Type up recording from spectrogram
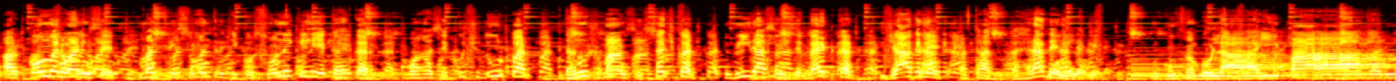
और कोमल वाणी से मंत्री सुमंत्र जी को सोने के लिए कहकर वहाँ से कुछ दूर पर धनुष बाण से सजकर वीरासन से बैठकर जागने अर्थात पहरा देने लगे। गुह बुलाई पारु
